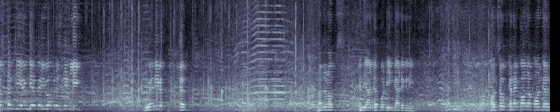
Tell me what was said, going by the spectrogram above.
Rustomjee MDFA Yuva President League. Very well. Runner-ups in the under 14 category. Also, can I call upon their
